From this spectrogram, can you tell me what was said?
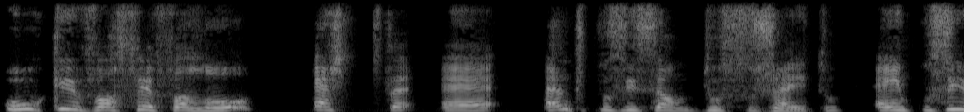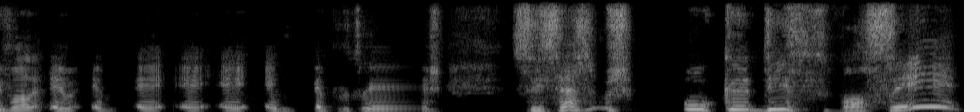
o que você falou, esta é anteposição do sujeito, é impossível em, em, em, em português. Se disséssemos o que disse você,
